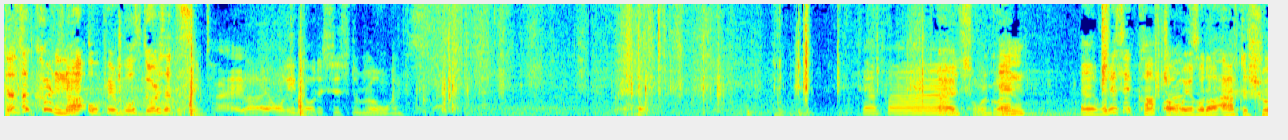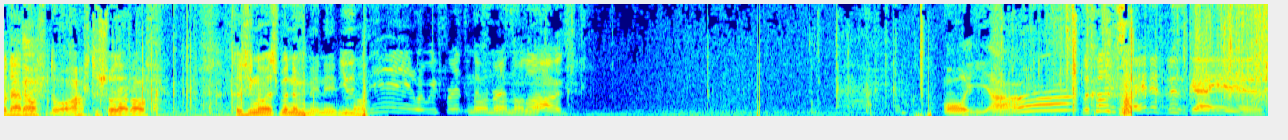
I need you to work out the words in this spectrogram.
Does the car not open both doors at the same time? No, I only notices the real ones. Tampon. Alright, so we're going. And uh, what is it? Cough Oh wait, hold on. I have to show that off though. I have to show that off. Cause you know it's been a minute. You, You know. did when we first No, the no, first no, no. vlog. Oh yeah. Look how excited this guy is.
